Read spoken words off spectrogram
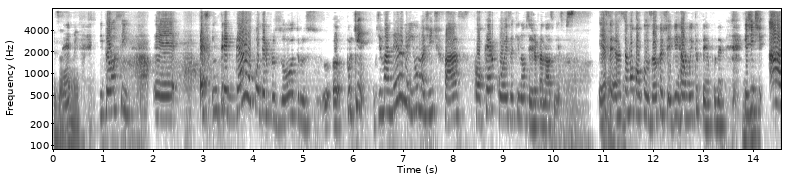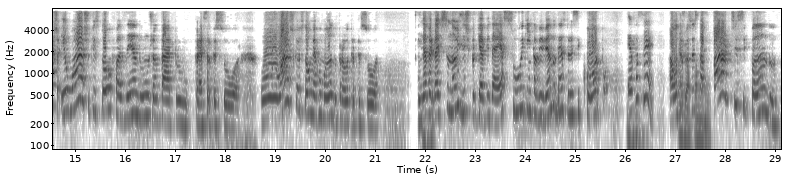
Exatamente. Né? Então, assim, é, é entregar o poder para os outros, uh, uh, porque de maneira nenhuma a gente faz qualquer coisa que não seja para nós mesmos. Essa, essa, é uma conclusão que eu cheguei há muito tempo, né? Que uhum. a gente acha, eu acho que estou fazendo um jantar para essa pessoa, ou eu acho que eu estou me arrumando para outra pessoa. E na verdade isso não existe, porque a vida é sua e quem está vivendo dentro desse corpo é você. A outra Exatamente. pessoa está participando,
